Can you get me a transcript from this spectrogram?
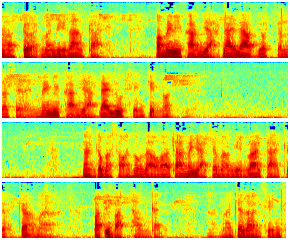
มาเกิดมามีร่างกาย เพราะไม่มีความอยากได้ลาบยศสรรเสริญ ไม่มีความอยากได้รูปเสียงกลิ่นรสนั่นก็มาสอนพวกเราว่า ถ้าไม่อยากจะมาเวียนว่ายตายเกิดก็มาปฏิบัติธรรมกัน มาเจริญศีลส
